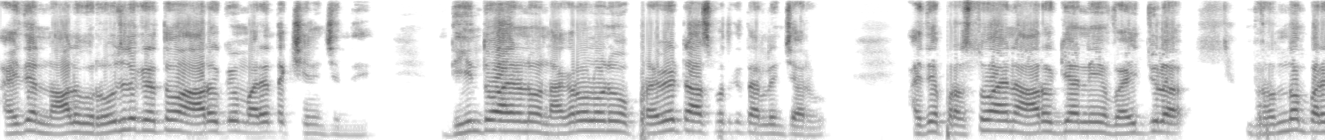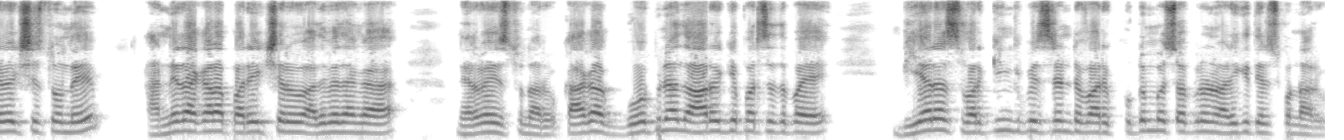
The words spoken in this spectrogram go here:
అయితే నాలుగు రోజుల క్రితం ఆరోగ్యం మరింత క్షీణించింది. దీంతో ఆయనను నగరంలోని ఓ ప్రైవేట్ ఆసుపత్రికి తరలించారు. అయితే ప్రస్తుతం ఆయన ఆరోగ్యాన్ని వైద్యుల బృందం పర్యవేక్షిస్తుంది. అన్ని రకాల పరీక్షలు అదేవిధంగా నిర్వహిస్తున్నారు. కాగా గోపినాథ్ ఆరోగ్య పరిస్థితిపై బీఆర్ఎస్ వర్కింగ్ ప్రెసిడెంట్ వారి కుటుంబ సభ్యులను అడిగి తెలుసుకున్నారు.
